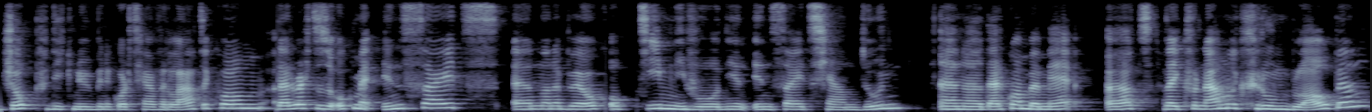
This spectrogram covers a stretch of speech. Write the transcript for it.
job, die ik nu binnenkort ga verlaten, kwam, daar werkten ze ook met insights. En dan hebben wij ook op teamniveau die een insights gaan doen. En uh, daar kwam bij mij uit dat ik voornamelijk groen-blauw ben.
